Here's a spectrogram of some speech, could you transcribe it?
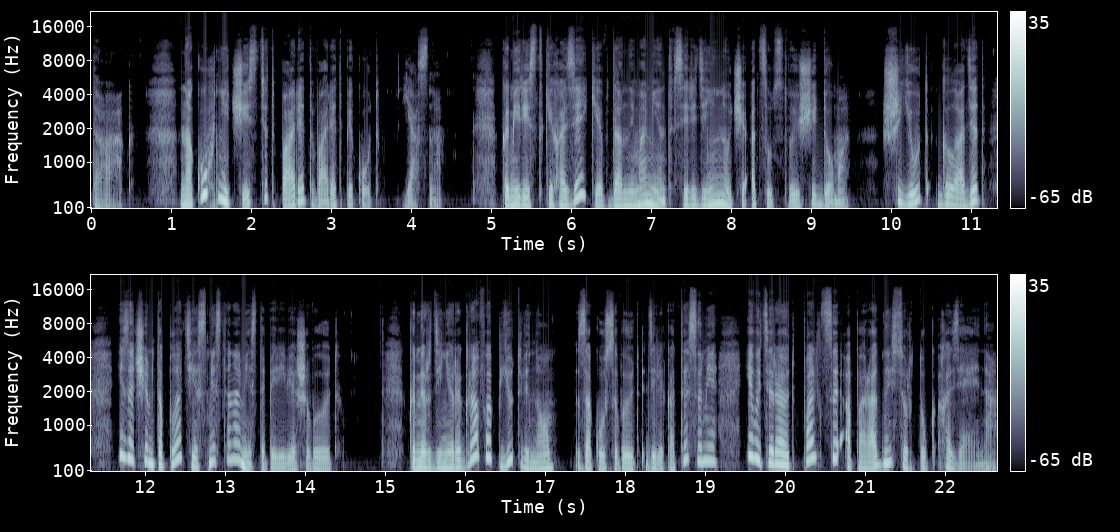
Так, на кухне чистят, парят, варят, пекут. Ясно. Камеристки-хозяйки в данный момент в середине ночи отсутствующей дома шьют, гладят и зачем-то платье с места на место перевешивают. Камердинеры графа пьют вино, закусывают деликатесами и вытирают пальцы о парадный сюртук хозяина.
